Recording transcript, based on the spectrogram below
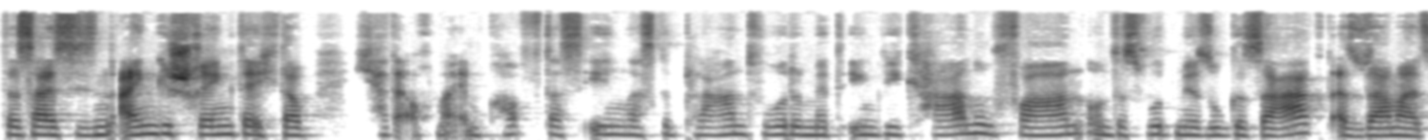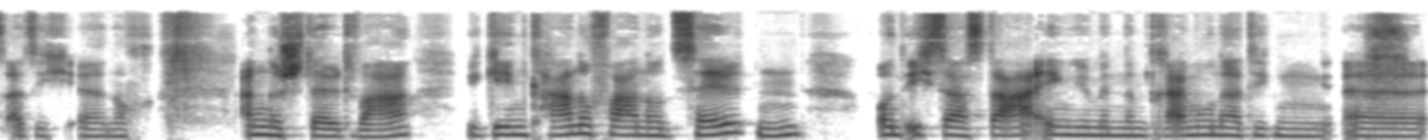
Das heißt, sie sind eingeschränkter. Ich glaube, ich hatte auch mal im Kopf, dass irgendwas geplant wurde mit irgendwie Kanufahren und das wurde mir so gesagt, also damals, als ich äh, noch angestellt war, wir gehen Kanufahren und zelten und ich saß da irgendwie mit einem dreimonatigen äh,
